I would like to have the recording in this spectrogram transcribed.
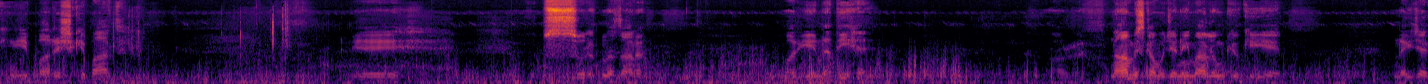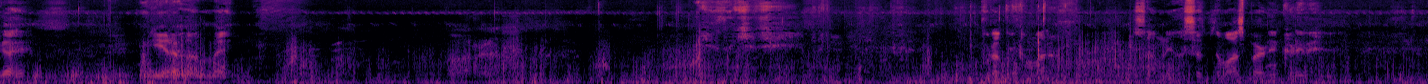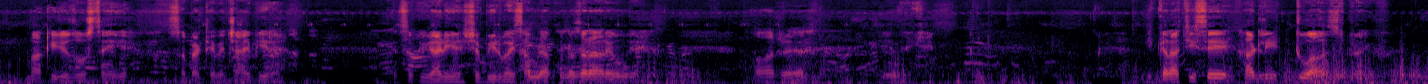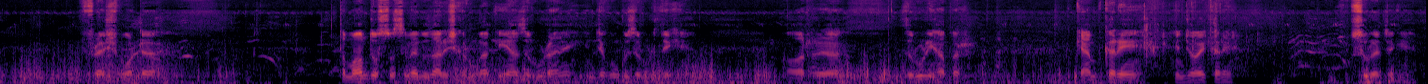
ये बारिश के बाद ये खूबसूरत नज़ारा और ये नदी है और नाम इसका मुझे नहीं मालूम क्योंकि ये नई जगह है। ये रहा मैं। और ये देखिए जी, पूरा ग्रुप हमारा सामने असद नमाज़ पढ़ने खड़े हुए बाकी जो दोस्त हैं ये सब बैठे हुए चाय पी रहे हैं। इन सबकी गाड़ी है शब्बीर भाई सामने आपको नज़र आ रहे होंगे। और ये देखिए ये कराची से hardly two hours drive fresh water तमाम दोस्तों से मैं गुजारिश करूँगा कि यहाँ ज़रूर आएँ, इन जगहों को ज़रूर देखें। और, ज़रूर यहाँ पर कैंप करें इंजॉय करें। खूबसूरत जगह।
